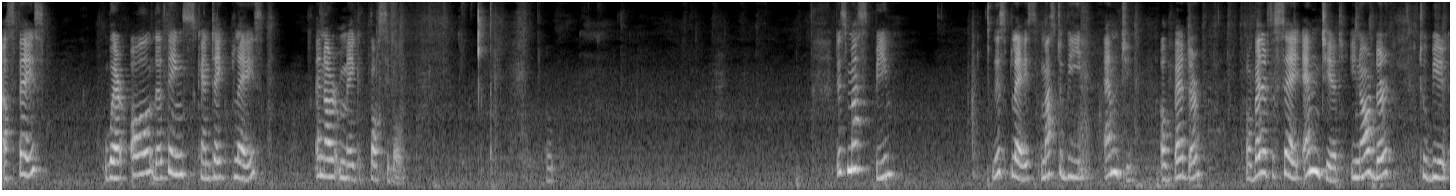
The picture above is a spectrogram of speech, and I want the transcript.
a space where all the things can take place and are made possible. This must be, this place must be empty, or better, or better to say emptied, in order to be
